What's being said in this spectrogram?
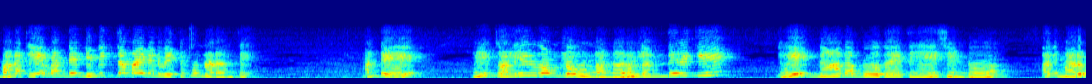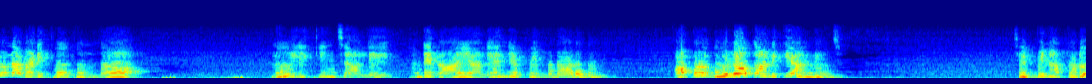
మనకేమంటే నిమిత్తమైన పెట్టుకున్నాడు అంతే. అంటే ఈ కలియుగంలో ఉన్న నరులందరికీ ఏ జ్ఞాన బోధ అయితే వేసిండో అది పడిపోకుండా నువ్వు లిఖించాలి అంటే రాయాలి అని చెప్పిండు నారదుడు. అప్పుడు భూలోకానికి అందించు. చెప్పినప్పుడు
